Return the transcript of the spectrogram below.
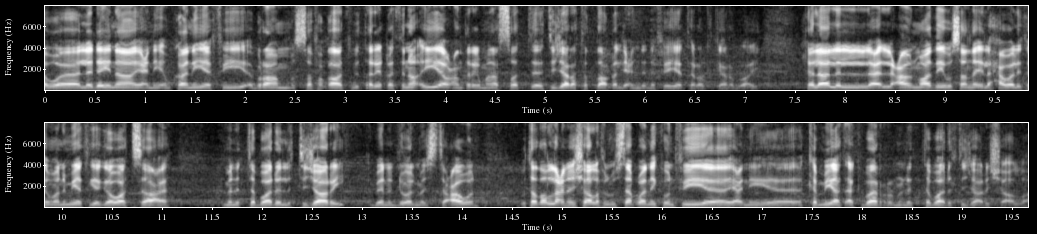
ولدينا يعني إمكانية في إبرام الصفقات بطريقة ثنائية أو عن طريق منصة تجارة الطاقة اللي عندنا في هيئة الربط الكهربائي. خلال العام الماضي وصلنا إلى حوالي 800 جيجا وات ساعة من التبادل التجاري بين الدول مجلس التعاون وتطلعنا إن شاء الله في المستقبل أن يكون في آه، يعني آه، كميات أكبر من التبادل التجاري إن شاء الله.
